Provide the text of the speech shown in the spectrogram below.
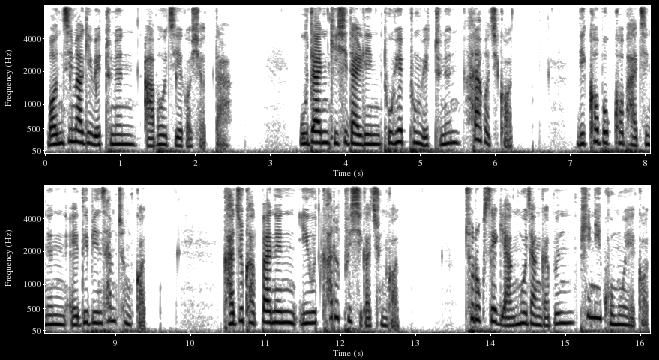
먼지막이 외투는 아버지의 것이었다. 우단 깃이 달린 도회풍 외투는 할아버지 것. 니커보커 바지는 에드빈 삼촌 것. 가죽 각바는 이웃 카르프 씨가 준 것. 초록색 양모 장갑은 피니 고모의 것.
